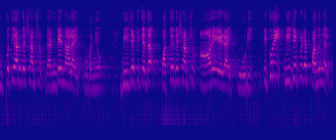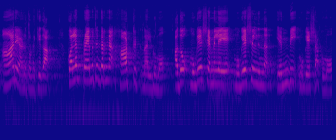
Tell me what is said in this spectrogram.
മുപ്പത്തിയാറ് ദശാംശം രണ്ട് നാലായി കുറഞ്ഞു. ബി ജെ പിക്ക് അത് പത്ത് ദശാംശം ആറ് ഏഴായി കൂടി. ഇക്കുറി ബി ജെ പിയുടെ പതുങ്ങൽ ആരെയാണ് തുണയ്ക്കുക? കൊല്ലം പ്രേമചന്ദ്രന് ഹാർട്രിക് നൽകുമോ? അതോ മുകേഷ് എം എൽ എയെ മുകേഷിൽ നിന്ന് എം പി മുകേഷാക്കുമോ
